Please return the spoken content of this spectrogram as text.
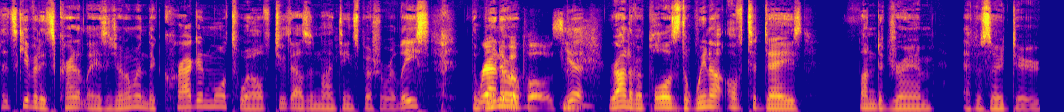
let's give it its credit, ladies and gentlemen. The Cragganmore 12 2019 special release. The Round of applause. Yeah, round of applause. The winner of today's Thunderdram episode 2.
